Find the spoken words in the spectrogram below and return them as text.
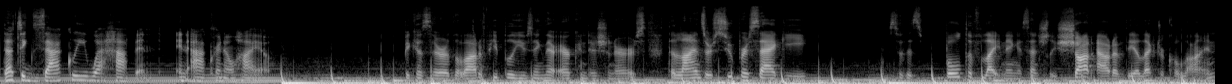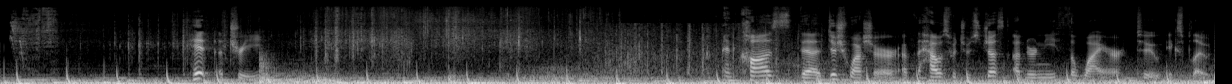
that's exactly what happened in Akron, Ohio. Because there are a lot of people using their air conditioners. The lines are super saggy. So this bolt of lightning essentially shot out of the electrical line, hit a tree, and caused the dishwasher of the house, which was just underneath the wire, to explode.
